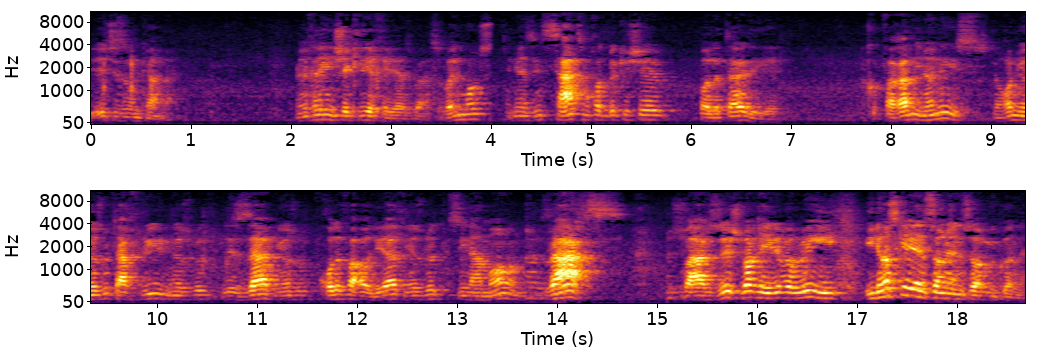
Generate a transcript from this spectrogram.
یه چیزمون کمه. یعنی خیلی این شکلیه خیلی از بحث ولی ما یعنی از این سطح می‌خواد بکشه بالاتر دیگه. فقط اینا نیست. آقا نیاز به تفریح نیاز به لذت نیاز به خود فعالیت نیاز به سینما رقص ورزش و غیره. و این ایناست که انسان انسان می‌کنه.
